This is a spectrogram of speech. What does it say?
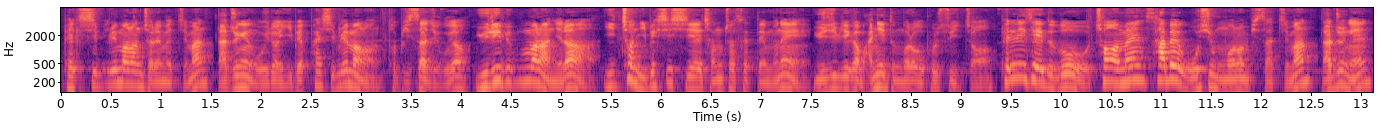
111만원 저렴했지만 나중엔 오히려 281만원 더 비싸지고요. 유리비뿐만 아니라 2200cc의 자동차세 때문에 유지비가 많이 든 거라고 볼 수 있죠. 펠리세이드도 처음엔 456만원 비쌌지만 나중엔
